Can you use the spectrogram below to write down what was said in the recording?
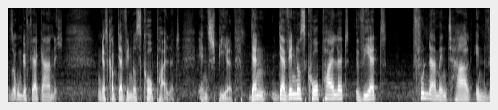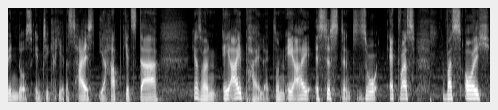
so ungefähr gar nicht. Und jetzt kommt der Windows Copilot ins Spiel. Denn der Windows Copilot wird fundamental in Windows integriert. Das heißt, ihr habt jetzt da ja so einen AI-Pilot, so einen AI-Assistant, so etwas, was euch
